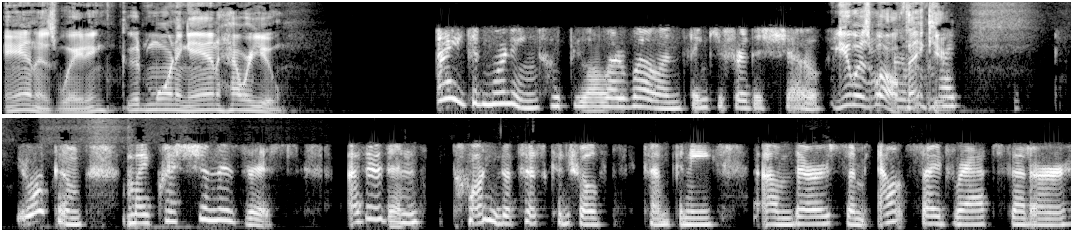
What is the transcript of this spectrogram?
Anne is waiting. Good morning, Anne. How are you? Hi, good morning. Hope you all are well, and thank you for the show. You as well. Um, Thank you. my- you're welcome. My question is this other than calling the pest control company, um, there are some outside rats that are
